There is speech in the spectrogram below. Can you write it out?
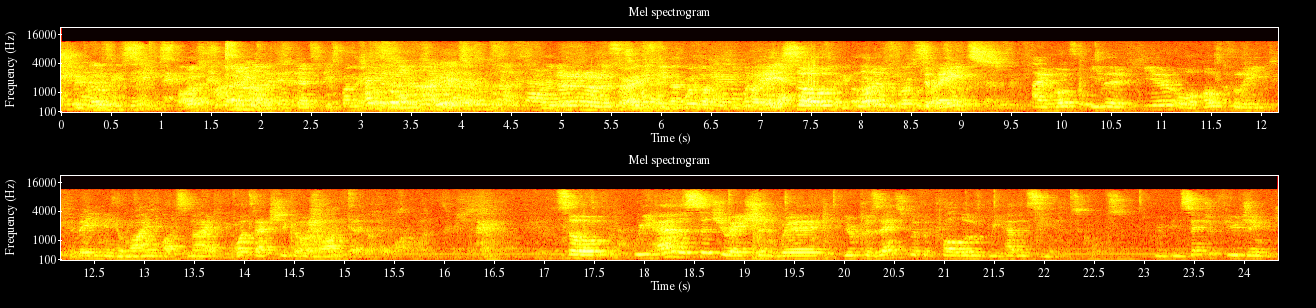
should go to the. No, no, no, that's, No, sorry. Okay, so a lot of debates, I hope either here or hopefully debating in your mind last night, what's actually going on here. So we have a situation where you're presented with a problem we haven't seen in this course. We've been centrifuging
